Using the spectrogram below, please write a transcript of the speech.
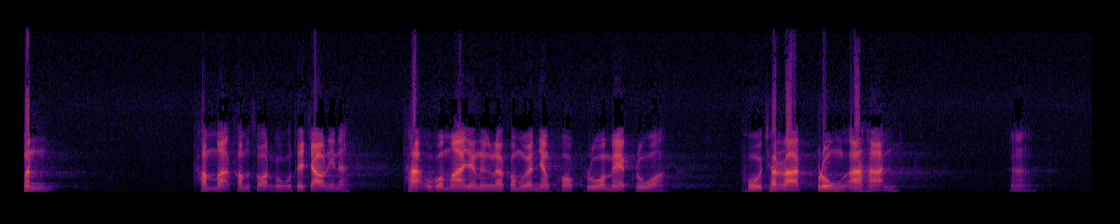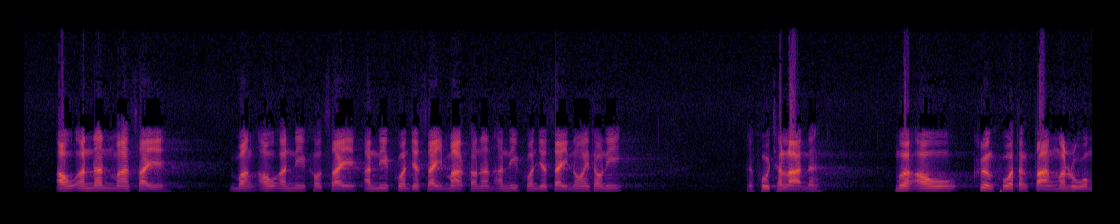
มันธรรมะคำสอนของพระพุทธเจ้านี่นะ ถ้าอุปมาอย่างหนึ่งแล้วก็เหมือนอย่างพ่อครัวแม่ครัว ผู้ฉลาดปรุงอาหารเอาอันนั้นมาใส่บ้างเอาอันนี้เข้าใส่ อันนี้ควรจะใส่มากเท่านั้น อันนี้ควรจะใส่น้อยเท่านี้ผู้ฉลาดนะ เมื่อเอาเครื่องครัวต่าง ๆ มารวม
